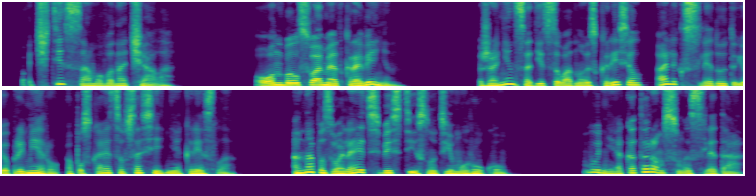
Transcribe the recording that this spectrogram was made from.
— «почти с самого начала». «Он был с вами откровенен?» Жанин садится в одно из кресел, Алекс следует ее примеру, опускается в соседнее кресло. Она позволяет себе стиснуть ему руку. «В некотором смысле да.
